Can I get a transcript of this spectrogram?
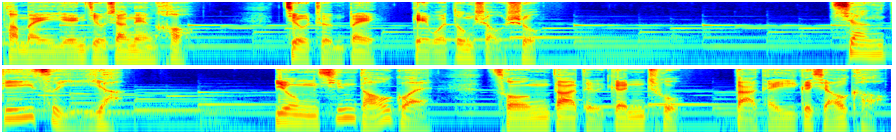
他们研究商量后，就准备给我动手术，像第一次一样，用心导管从大腿根处打开一个小口，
